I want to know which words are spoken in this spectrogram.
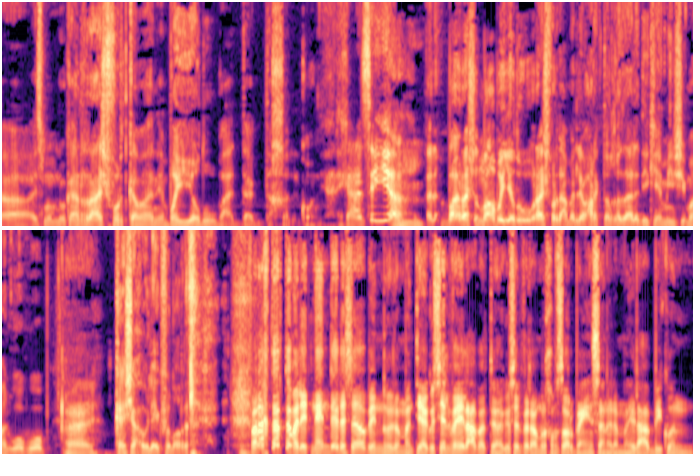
آه اسمه منو كان؟ راشفورد كمان يعني بيضوا بعد ذاك دخل الجون. يعني كانت سيئة. راشفورد ما بيضوا. راشفورد عمل له حركة الغزالة ديك يمين شمال. ووب ووب. أي. كشحوا ليك في الأرض. فأنا اخترتهم الاثنين دي لسبب إنه لما تياجو سيلفا يلعب تياجو سيلفا اللي عمره 45 سنة لما يلعب بيكون.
